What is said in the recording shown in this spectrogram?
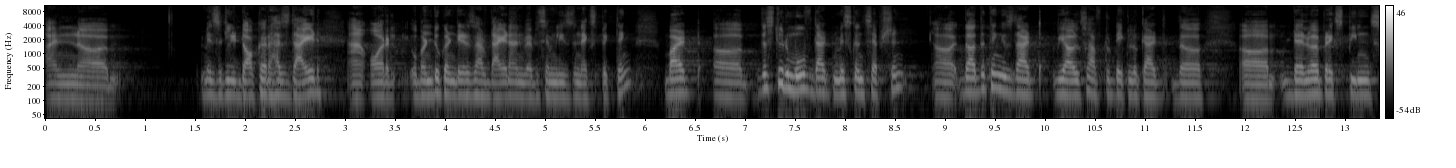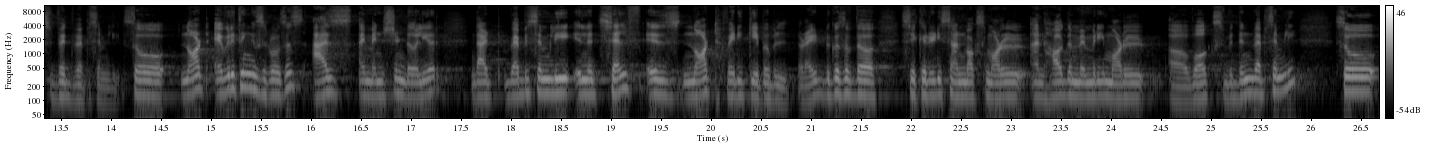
and uh, basically Docker has died, uh, or Ubuntu containers have died, and WebAssembly is the next big thing. But uh, just to remove that misconception, uh, the other thing is that we also have to take a look at the uh, developer experience with WebAssembly. So not everything is roses. As I mentioned earlier, that WebAssembly in itself is not very capable, right? Because of the security sandbox model and how the memory model uh, works within WebAssembly. So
